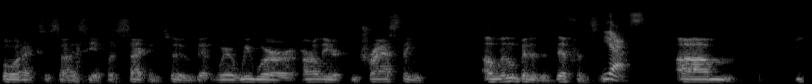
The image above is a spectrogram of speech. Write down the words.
thought exercise here for a second too. That where we were earlier contrasting a little bit of the differences. Yes. Um, you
